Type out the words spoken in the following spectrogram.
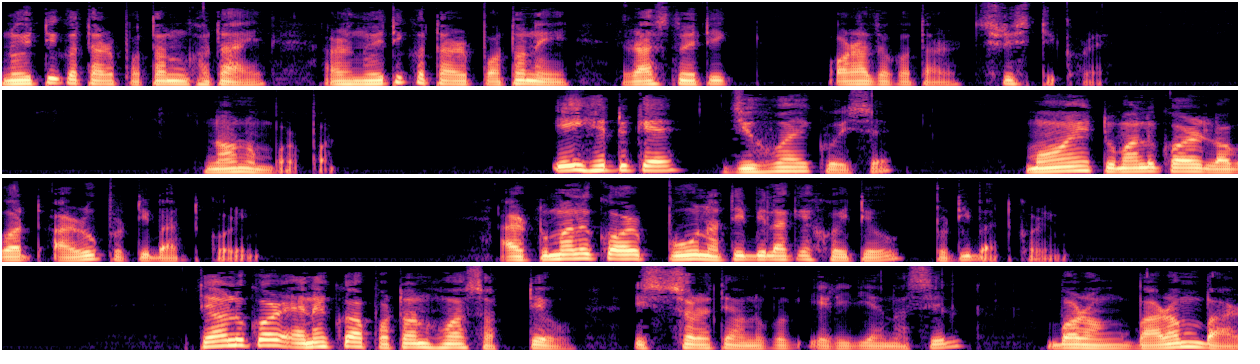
নৈতিকতাৰ পতন ঘটায় আৰু নৈতিকতাৰ পতনে ৰাজনৈতিক অৰাজকতাৰ সৃষ্টি কৰে। এই হেতুকে জিহুৱাই কৈছে মই তোমালোকৰ লগত আৰু প্ৰতিবাদ কৰিম আৰু তোমালোকৰ পু নাতিবিলাকে সৈতেও প্ৰতিবাদ কৰিম। তেওঁলোকৰ এনেকুৱা পতন হোৱা স্বত্তেও ঈশ্বৰে তেওঁলোকক এৰি দিয়া নাছিল বৰং বাৰম্বাৰ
